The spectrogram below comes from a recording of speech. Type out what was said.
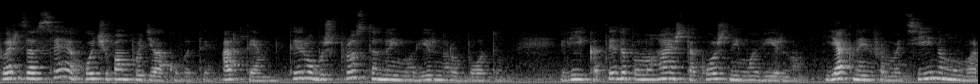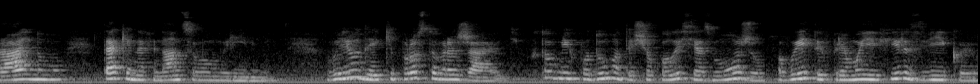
Перш за все, я хочу вам подякувати. Артем, ти робиш просто неймовірну роботу. Віка, ти допомагаєш також неймовірно, як на інформаційному, моральному, так і на фінансовому рівні. Ви люди, які просто вражають. Хто б міг подумати, що колись я зможу вийти в прямий ефір з Вікою,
